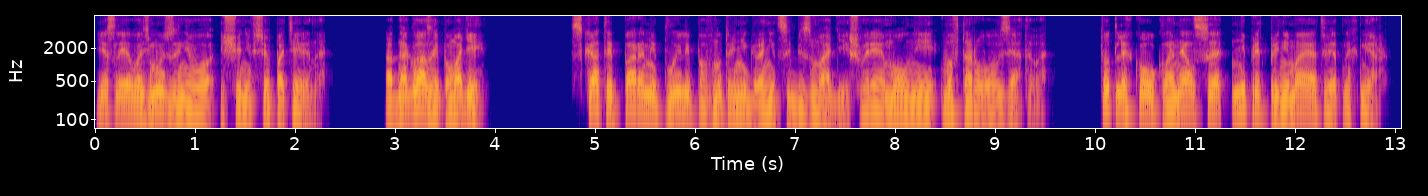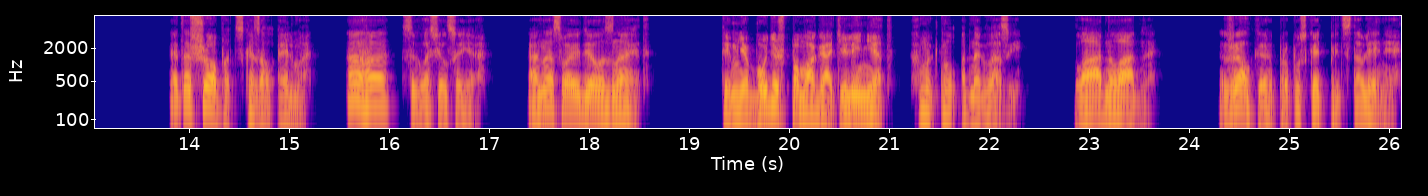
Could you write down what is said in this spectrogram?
Если я возьмусь за него, еще не все потеряно. Одноглазый, помоги!» Скаты парами плыли по внутренней границе без магии, швыряя молнии во второго взятого. Тот легко уклонялся, не предпринимая ответных мер. «Это шепот», — сказал Эльма. «Ага», — согласился я. «Она свое дело знает». «Ты мне будешь помогать или нет?» — хмыкнул Одноглазый. «Ладно, ладно. Жалко пропускать представление.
